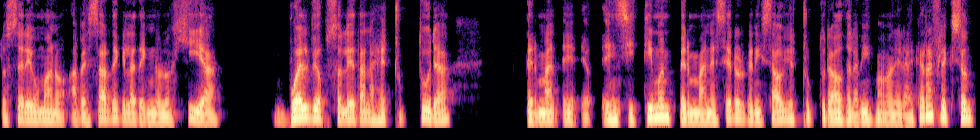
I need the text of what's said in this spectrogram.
los seres humanos, a pesar de que la tecnología vuelve obsoleta las estructuras, eh, eh, insistimos en permanecer organizados y estructurados de la misma manera. ¿Qué reflexión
